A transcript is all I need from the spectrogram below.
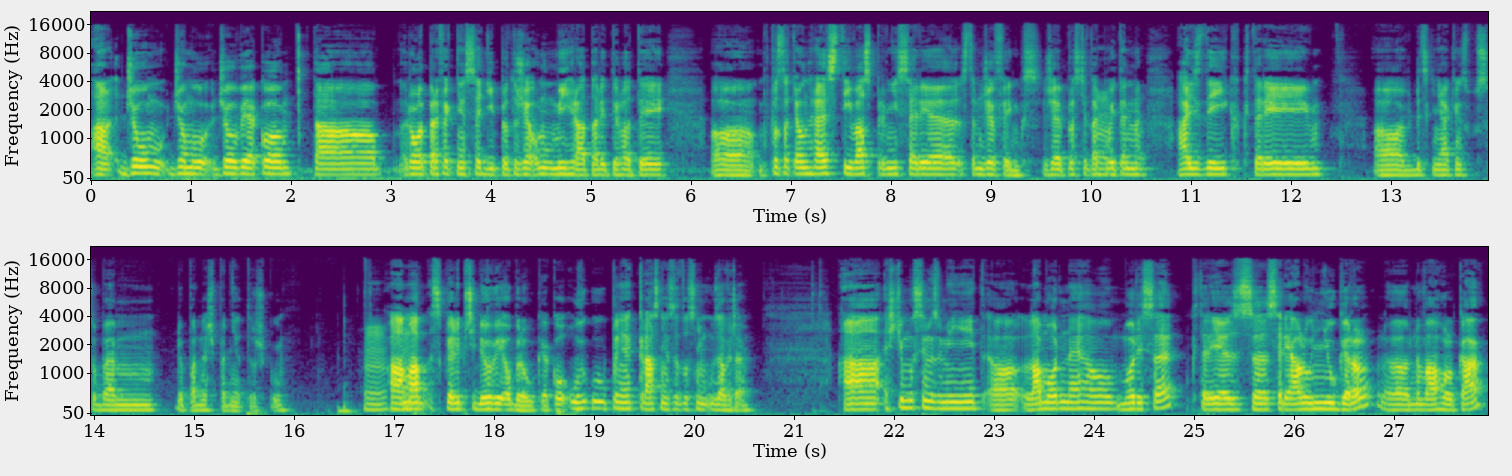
A Joe, Joe, Joe jako ta role perfektně sedí, protože on umí hrát tady tyhle ty Uh, v podstatě on hraje Steva z první série Stranger Things, že je prostě takový hmm. ten hajzdík, který uh, vždycky nějakým způsobem dopadne špatně trošku. Hmm. A má skvělý příběhový obrouk, jako u, úplně krásně se to s ním uzavře. A ještě musím zmínit uh, Lamorného Morise, který je z seriálu New Girl, uh, Nová holka,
